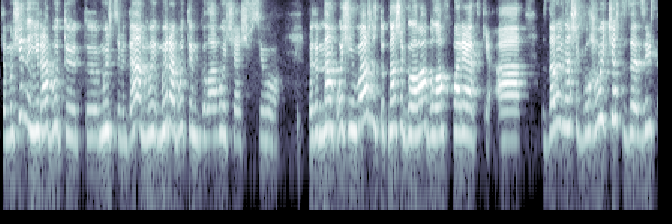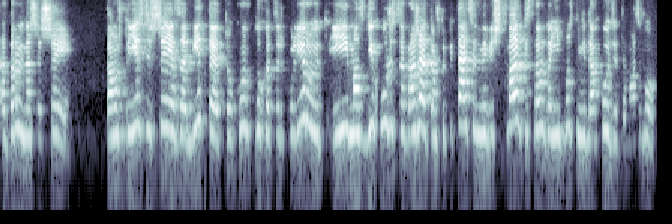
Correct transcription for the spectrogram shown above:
То мужчины не работают э, мышцами, да, мы, мы работаем головой чаще всего. Поэтому нам очень важно, чтобы наша голова была в порядке. А здоровье нашей головы часто зависит от здоровья нашей шеи. Потому что если шея забитая, то кровь плохо циркулирует, и мозги хуже соображают, потому что питательные вещества, кислород, они просто не доходят до мозгов.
